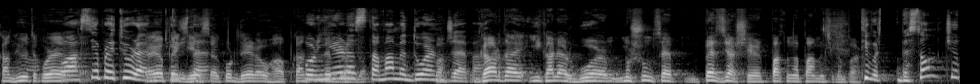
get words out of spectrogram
Kanë hyrë të kurrë. Po asnjë prej tyre nuk kishte. Ajo pengesa kur dera u hap, kanë hyrë. Por njerëz tamam me duar në po, xhepa. Garda i ka larguar më shumë se 5-6 herë, pak nga pamjet që kam parë. Ti vërtet beson që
